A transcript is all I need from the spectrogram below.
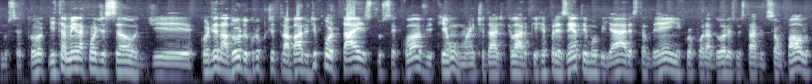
no setor, e também na condição de coordenador do grupo de trabalho de portais do Secov, que é uma entidade, claro, que representa imobiliárias também, incorporadoras no estado de São Paulo,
